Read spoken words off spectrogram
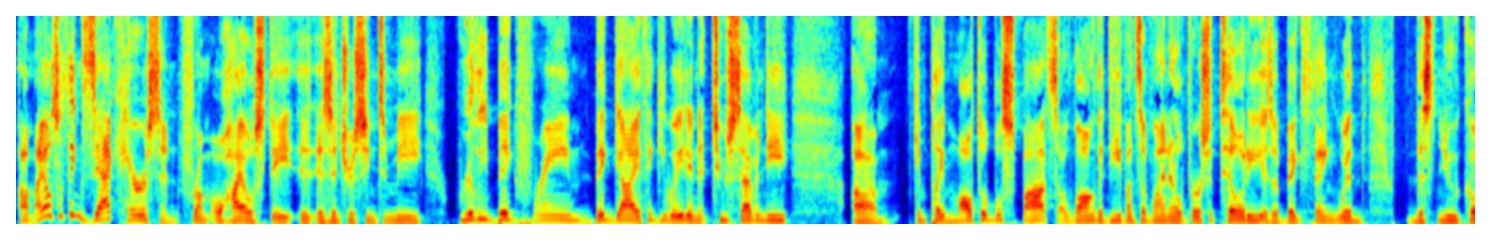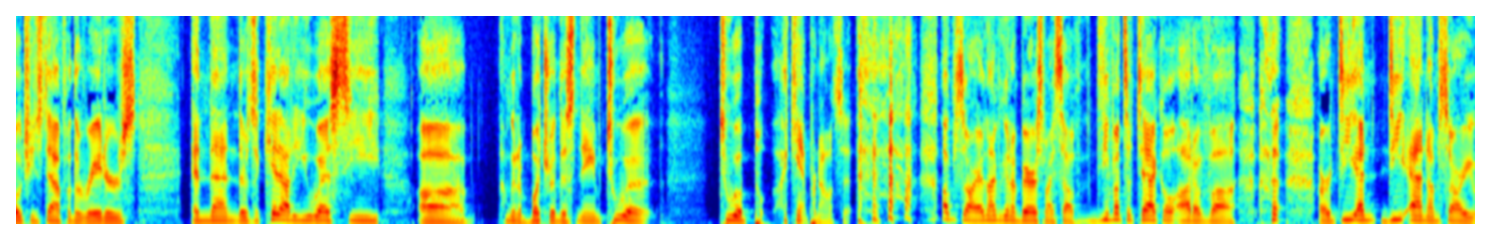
Um, I also think Zach Harrison from Ohio State is, is interesting to me. Really big frame, big guy. I think he weighed in at 270. Um, can play multiple spots along the defensive line. I know versatility is a big thing with this new coaching staff of the Raiders. And then there's a kid out of USC. Uh, I'm going to butcher this name. Tua, Tua, I can't pronounce it. I'm sorry. I'm not even going to embarrass myself. Defensive tackle out of, uh, or DN, DN, I'm sorry,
